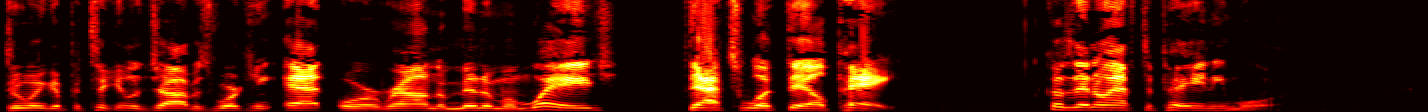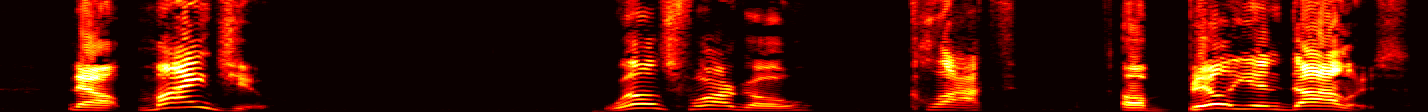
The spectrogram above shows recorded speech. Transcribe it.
doing a particular job is working at or around a minimum wage, that's what they'll pay because they don't have to pay anymore. Now, mind you, Wells Fargo clocked a billion dollars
